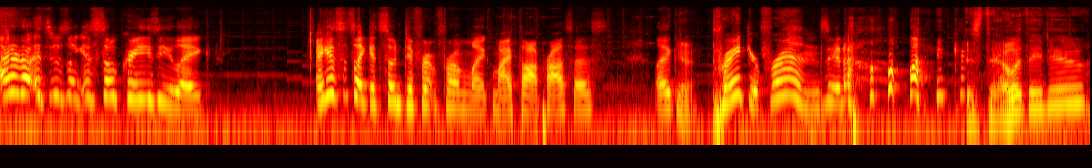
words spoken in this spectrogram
I don't know. It's just like it's so crazy. Like, I guess it's like it's so different from like my thought process. Like, Yeah. prank your friends, you know? like, Is that what they do?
